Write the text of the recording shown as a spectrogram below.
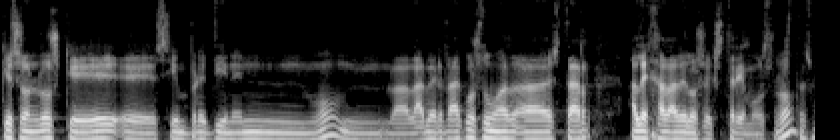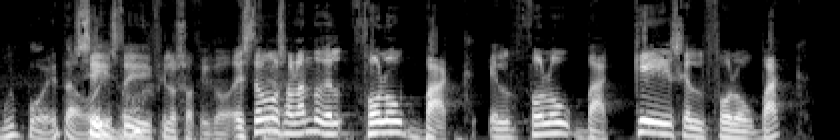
que son los que eh, siempre tienen, ¿no? la, la verdad acostumbra a estar alejada de los extremos, ¿no? Estás muy poeta Sí, hoy, ¿no? estoy filosófico. Estamos hablando del follow back. El follow back. ¿Qué es el follow back?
